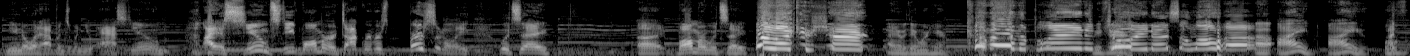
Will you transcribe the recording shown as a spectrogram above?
and you know what happens when you assume. I assumed Steve Ballmer or Doc Rivers personally would say, uh, Ballmer would say, "I like your shirt. Anyway, they weren't here. Come on the plane and join us. Aloha." Uh, I I over,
